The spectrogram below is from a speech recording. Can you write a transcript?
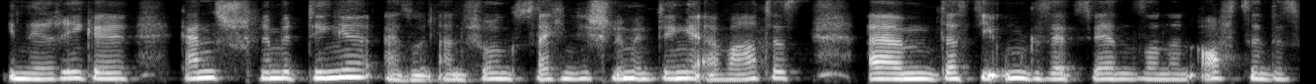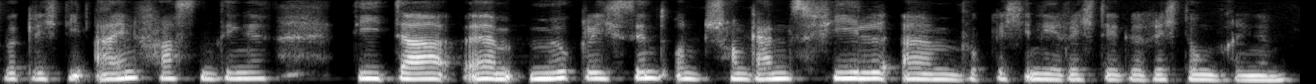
in der Regel ganz schlimme Dinge, also in Anführungszeichen die schlimmen Dinge erwartest, ähm, dass die umgesetzt werden, sondern oft sind es wirklich die einfachsten Dinge, die da ähm, möglich sind und schon ganz viel ähm, wirklich in die richtige Richtung bringen.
